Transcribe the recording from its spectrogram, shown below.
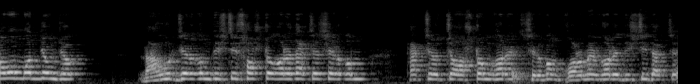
নবম পঞ্চম যোগ। রাহুর যেরকম দৃষ্টি ষষ্ঠ ঘরে থাকছে, সেরকম থাকছে হচ্ছে অষ্টম ঘরে, সেরকম কর্মের ঘরে দৃষ্টি থাকছে।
